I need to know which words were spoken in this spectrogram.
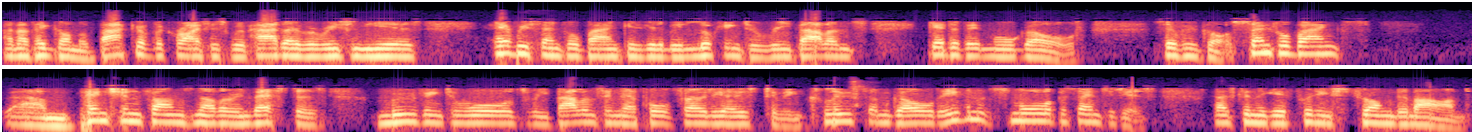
And I think on the back of the crisis we've had over recent years, every central bank is going to be looking to rebalance, get a bit more gold. So if we've got central banks, um, pension funds and other investors moving towards rebalancing their portfolios to include some gold, even at smaller percentages, that's going to give pretty strong demand.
